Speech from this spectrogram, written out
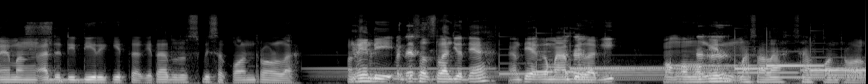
memang ada di diri kita. Kita harus bisa kontrol lah. Makanya di Bener. episode selanjutnya nanti akan Mabil lagi mau ngomongin masalah self control.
